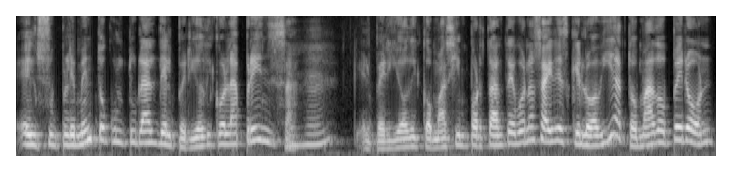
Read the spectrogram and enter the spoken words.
el suplemento cultural del periódico La Prensa, el periódico más importante de Buenos Aires que lo había tomado Perón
